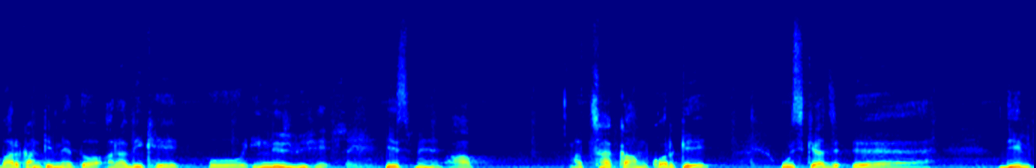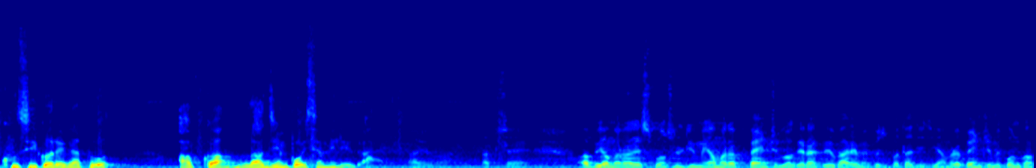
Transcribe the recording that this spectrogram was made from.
बार कंट्री में तो अरबिक है और इंग्लिश भी है। इसमें आप अच्छा काम करके उसका दिल खुशी करेगा तो आपका लाजिम पैसा मिलेगा। अच्छा है। अभी हमारा रिस्पॉन्सिबिलिटी में हमारा पेंट्री वगैरह के बारे में कुछ बता दीजिए। हमारा पेंट्री में कौन कौन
